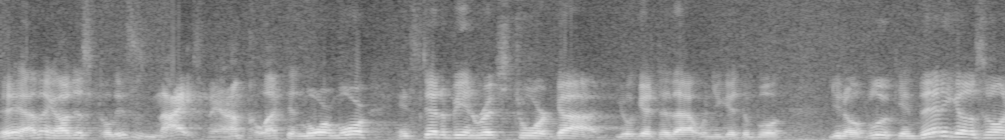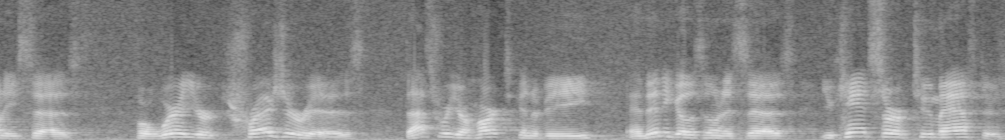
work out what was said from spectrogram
Yeah, I think I'll just go, this is nice, man. I'm collecting more and more instead of being rich toward God. You'll get to that when you get the book, you know, of Luke. And then he goes on, he says, for where your treasure is, that's where your heart's going to be. And then he goes on and says, you can't serve two masters.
